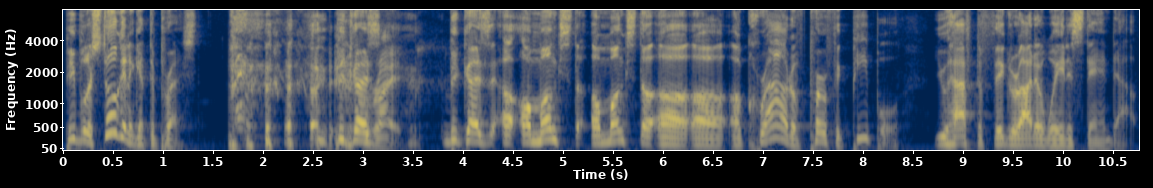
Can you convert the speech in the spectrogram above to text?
people are still going to get depressed because Right. because uh, amongst amongst a, a, a crowd of perfect people, you have to figure out a way to stand out.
